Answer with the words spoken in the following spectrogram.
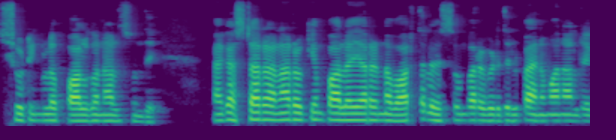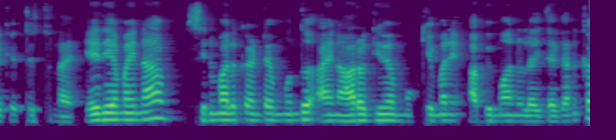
షూటింగ్లో పాల్గొనాల్సి ఉంది. మెగాస్టార్ అనారోగ్యం పాలయ్యారన్న వార్తలు విశ్వంబర విడుదలపై అనుమానాలు రేకెత్తిస్తున్నాయి. ఏది ఏమైనా సినిమాల కంటే ముందు ఆయన ఆరోగ్యమే ముఖ్యమని అభిమానులు అయితే కనుక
